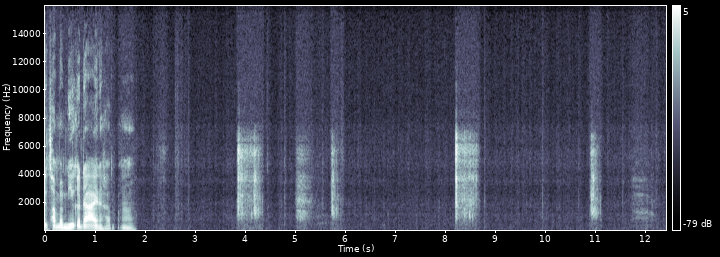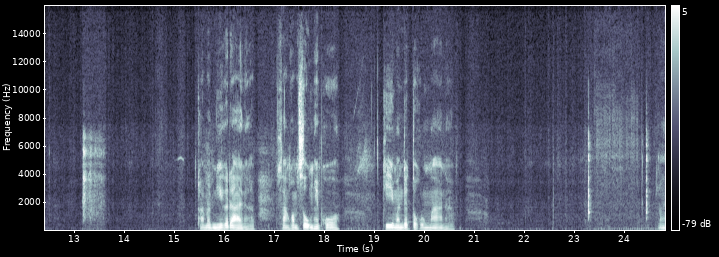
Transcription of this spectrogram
จะทำแบบนี้ก็ได้นะครับ อ่า ทำแบบนี้ก็ได้นะครับ สร้างความสูงให้พอที่มันจะตกลงมานะครับอ่า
